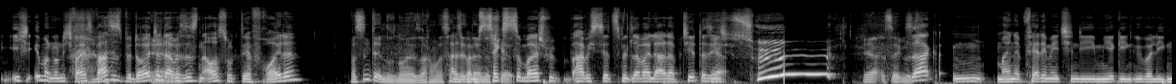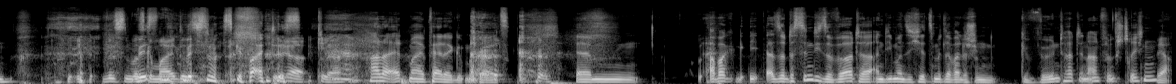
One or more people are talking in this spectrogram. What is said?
ich immer noch nicht weiß, was es bedeutet, Ja. aber es ist ein Ausdruck der Freude. Was sind denn so neue Sachen? Was Also beim Sex Schwe- zum Beispiel habe ich es jetzt mittlerweile adaptiert, dass Ja. ich Sü Ja, sehr gut. sag. Mm, Meine Pferdemädchen, die mir gegenüber liegen, Wissen, was wissen, gemeint ist. wissen, was gemeint ist. Ja, klar. Holla at my Pferdegirls. ähm, aber also das sind diese Wörter, an die man sich jetzt mittlerweile schon gewöhnt hat, in Anführungsstrichen. Ja.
